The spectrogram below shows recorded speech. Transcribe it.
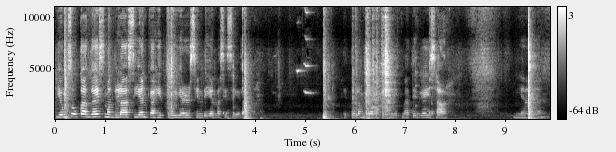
Yung suka guys mag-last yan kahit 2 years hindi yan masisira. Ito lang po ang technique natin guys ha. Yan.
